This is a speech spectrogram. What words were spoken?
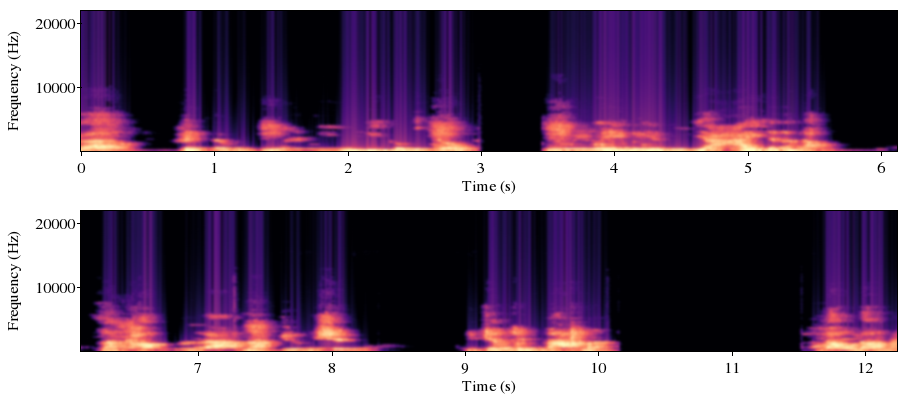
Không? Hết là mình chỉ nguyên lý của vũ trụ nguyên lý bây giờ tôi giải cho nó thông. Nó thông là nó trường sinh. Cái trường sinh pháp mà. Đâu đó nó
